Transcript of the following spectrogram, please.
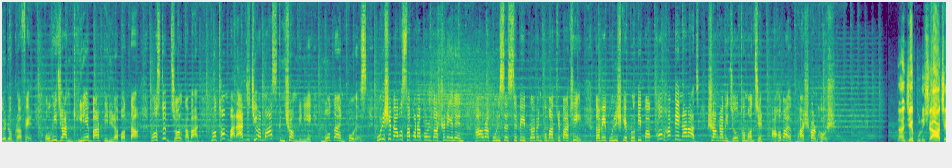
ভিডিওগ্রাফের অভিযান ঘিরে বাড়তি নিরাপত্তা, প্রস্তুত জলকাবার, প্রথমবার অ্যান্টিচিওর মাস্ক সঙ্গে নিয়ে মোতায়েন পুলিশ। পুলিশি ব্যবস্থাপনা পরিদর্শনে এলেন হাওড়া পুলিশের সিপি প্রবীণ কুমার ত্রিপাঠী। তবে পুলিশকে প্রতিপক্ষ ভাবতে নারাজ সংগ্রামী যৌথ মঞ্চের আহ্বায়ক ভাস্কর ঘোষ। না, যে পুলিশরা আছে,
